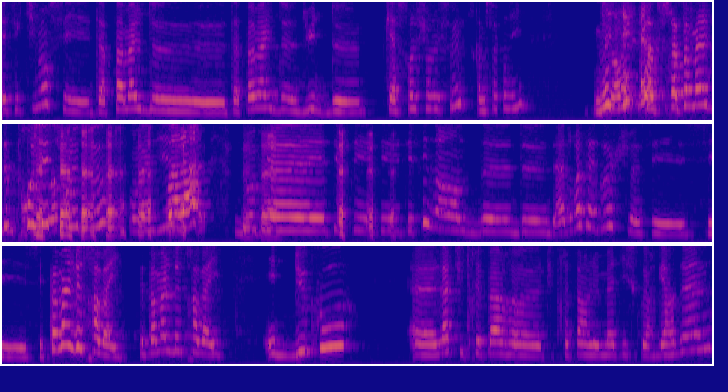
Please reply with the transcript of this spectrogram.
effectivement, c'est t'as pas mal de t'as pas mal de d'huile de casserole sur le feu, c'est comme ça qu'on dit? Tu as, pas mal de projets sur le feu, on va dire. Voilà. Donc, euh, t'es pris dans, de, de, à droite à gauche. C'est pas mal de travail. C'est pas mal de travail. Et du coup, euh, là, tu prépares, euh, tu prépares le Maddy Square Garden.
